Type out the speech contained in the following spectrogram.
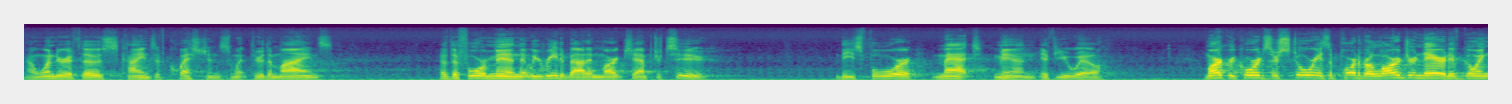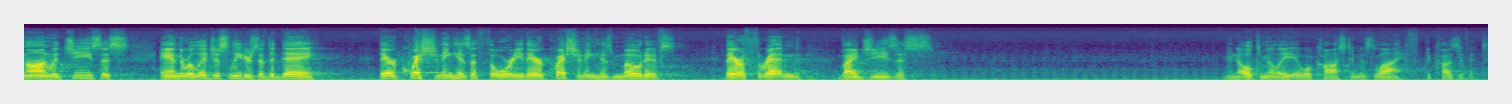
I wonder if those kinds of questions went through the minds of the four men that we read about in Mark chapter 2. These four mat men, if you will. Mark records their story as a part of a larger narrative going on with Jesus and the religious leaders of the day. They are questioning his authority, they are questioning his motives, they are threatened by Jesus. And ultimately, it will cost him his life because of it.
